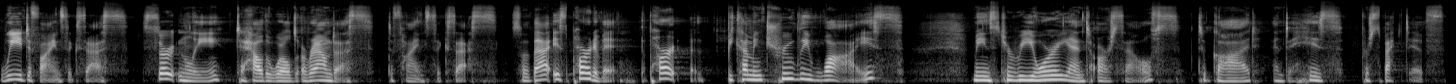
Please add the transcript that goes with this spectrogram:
we define success, certainly to how the world around us defines success. So that is part of it. The part becoming truly wise means to reorient ourselves to God and to His perspective.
